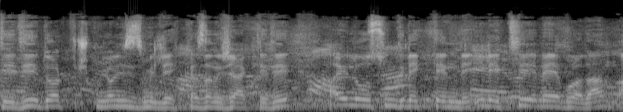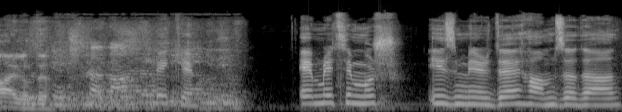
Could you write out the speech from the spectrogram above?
dedi. 4,5 milyon İzmirli kazanacak dedi. Hayırlı olsun dileklerini de iletti ve buradan ayrıldı. Peki. Emre Timur İzmir'de Hamza Dağ'ın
